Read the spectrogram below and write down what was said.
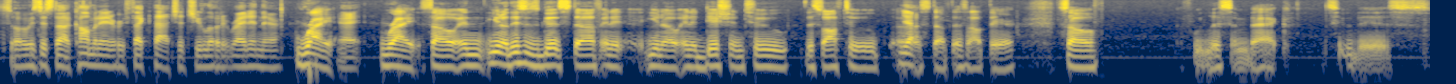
So it was just a combinator effect patch that you loaded right in there. Right. Right. Right. So, and you know, this is good stuff, and it, you know, in addition to the Softtube uh, Yeah. stuff that's out there. So, if we listen back to this.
